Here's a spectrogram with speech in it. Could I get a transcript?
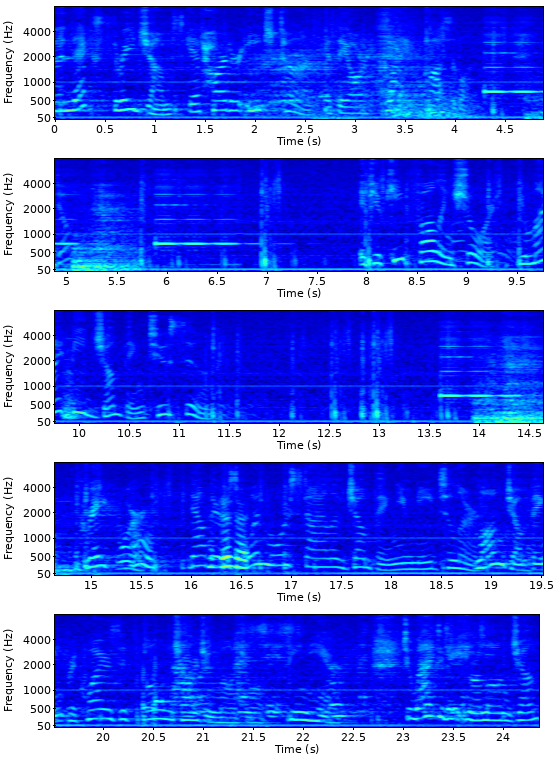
The next three jumps get harder each time, but they are quite possible. Don't... If you keep falling short, you might be jumping too soon. Great work. Oh, now there's one more style of jumping you need to learn. Long jumping requires its own charging module, seen here. To activate your long jump,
